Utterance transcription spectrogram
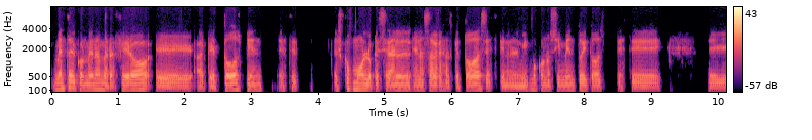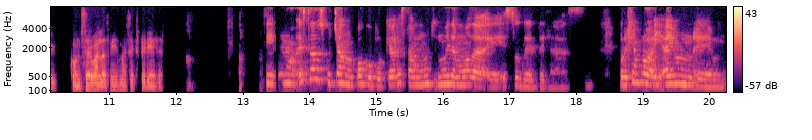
mente de colmena me refiero eh, a que todos piensan, este, es como lo que se da en, las abejas, que todas este, tienen el mismo conocimiento y todas este, conservan las mismas experiencias. Sí, bueno, he estado escuchando un poco porque ahora está muy, muy de moda esto de, de, las por ejemplo, hay, un em,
